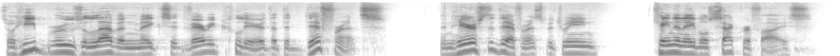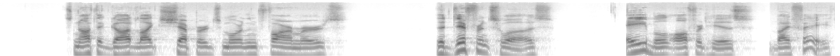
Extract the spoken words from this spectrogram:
So Hebrews 11 makes it very clear that the difference, and here's the difference between Cain and Abel's sacrifice it's not that God likes shepherds more than farmers. The difference was Abel offered his by faith.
